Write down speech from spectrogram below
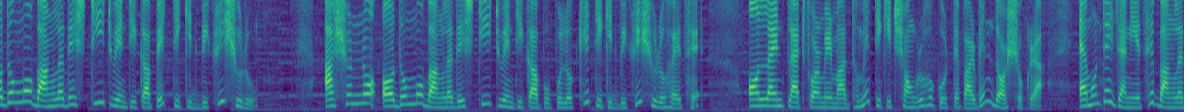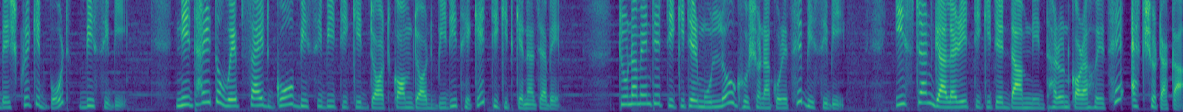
অদম্য Bangladesh T twenty কাপের ticket বিক্রি শুরু। আসন্ন অদম্য বাংলাদেশ টি টোয়েন্টি কাপ উপলক্ষে টিকিট বিক্রি শুরু হয়েছে। অনলাইন প্ল্যাটফর্মের মাধ্যমে টিকিট সংগ্রহ করতে পারবেন দর্শকরা, এমনটাই জানিয়েছে বাংলাদেশ ক্রিকেট বোর্ড, বিসিবি। নির্ধারিত website go BCB ticket dot com dot BD থেকে টিকিট কেনা যাবে। টুর্নামেন্টের টিকিটের মূল্যও ঘোষণা করেছে বিসিবি। ইস্টার্ন গ্যালারির টিকিটের দাম নির্ধারণ করা হয়েছে একশো টাকা।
